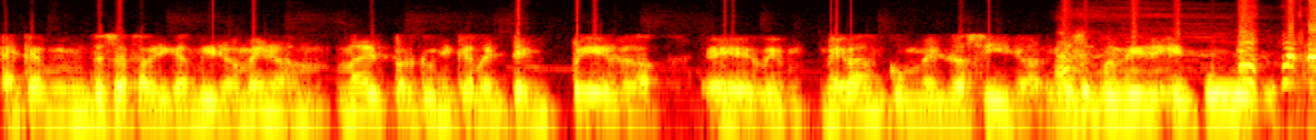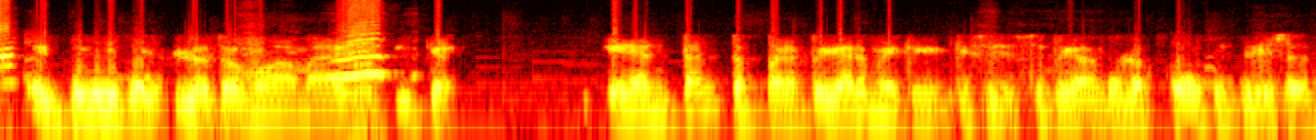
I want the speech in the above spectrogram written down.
acá en Mendoza fabrican vino, menos mal porque únicamente en pedo eh, me, van con mendocino. No sé por qué el público, el público lo tomó a mal y que eran tantos para pegarme que, se, pegaban con los codos entre ellos.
